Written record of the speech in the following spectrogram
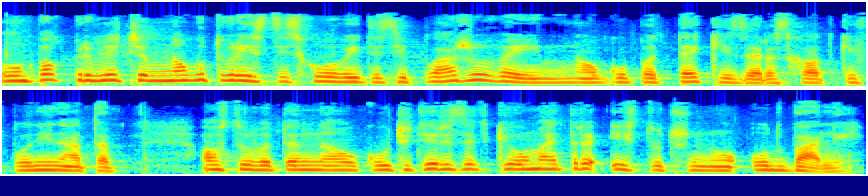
Ломпок привлича много туристи с хубавите си плажове и много пътеки за разходки в планината. Островът е на около 40 км източно от Бали.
